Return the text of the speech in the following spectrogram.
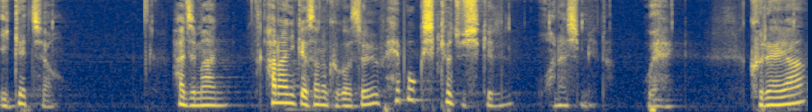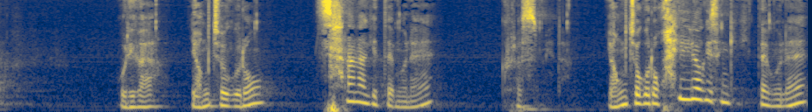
있겠죠. 하지만 하나님께서는 그것을 회복시켜 주시길 원하십니다. 왜? 그래야 우리가 영적으로 살아나기 때문에 그렇습니다. 영적으로 활력이 생기기 때문에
